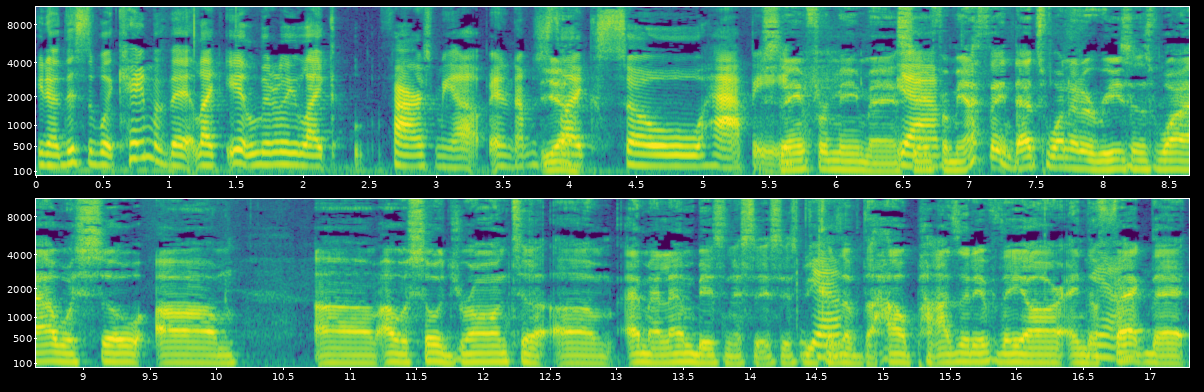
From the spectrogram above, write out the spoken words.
you know, this is what came of it. Like it literally like fires me up, and I'm just Yeah. like so happy. Same for me, man. Yeah. Same for me. I think that's one of the reasons why I was so um um I was so drawn to um MLM businesses is because Yeah. of the how positive they are and the Yeah. fact that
